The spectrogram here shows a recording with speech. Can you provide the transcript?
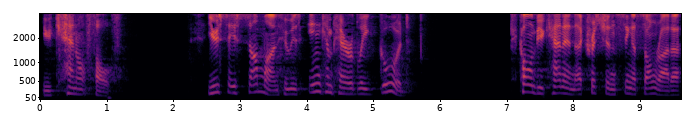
you cannot fault. You see someone who is incomparably good. Colin Buchanan, a Christian singer songwriter,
